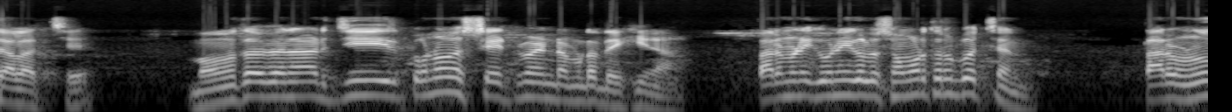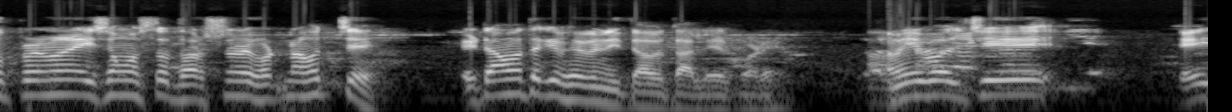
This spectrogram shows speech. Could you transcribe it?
চালাচ্ছে? মমতা ব্যানার্জির কোনো স্টেটমেন্ট আমরা দেখি না। তার মানে কি উনি এগুলো সমর্থন করছেন? তার অনুপ্রেরণায় এই সমস্ত ধর্ষণের ঘটনা হচ্ছে? এটা আমাদেরকে ভেবে নিতে হবে তাহলে এরপরে। আমি বলছি, এই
